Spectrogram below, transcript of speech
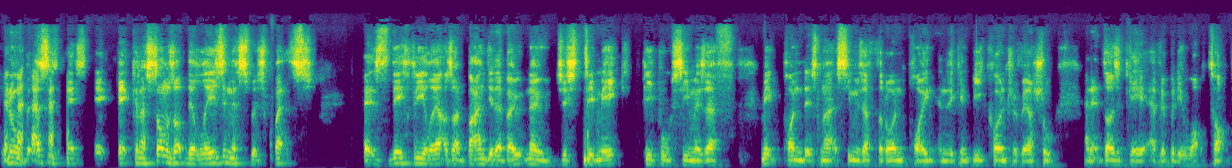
You know, this is it, it kind of sums up the laziness which which it's the three letters are bandied about now just to make people seem as if make pundits and that seem as if they're on point and they can be controversial and it does get everybody worked up.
